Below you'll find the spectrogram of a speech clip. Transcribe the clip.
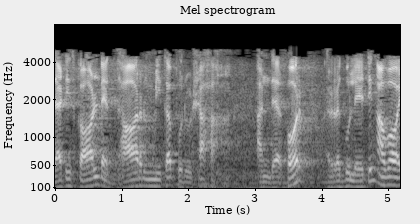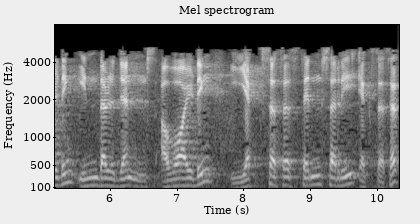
That is called a dharmika purusha. And therefore, regulating, avoiding indulgence, avoiding excesses, sensory excesses.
